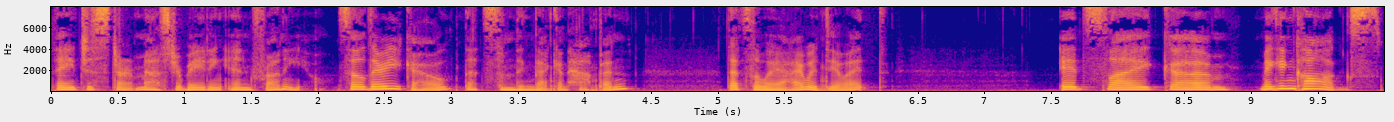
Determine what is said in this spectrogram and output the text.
they just start masturbating in front of you. So there you go. That's something that can happen. That's the way I would do it. It's like um, making cogs.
